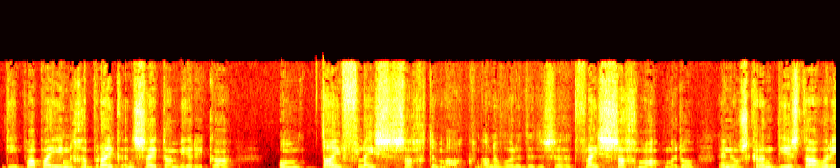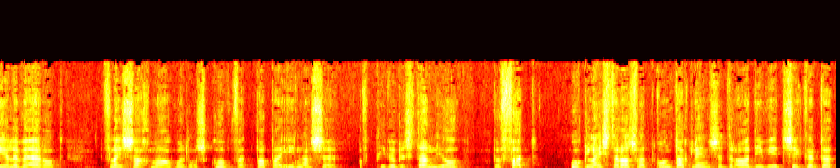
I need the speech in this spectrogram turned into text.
die papain gebruik in Suid-Amerika om taai vleis sag te maak. In ander woorde, dit is 'n vleissagmaakmiddel en ons kan deesdae oor die hele wêreld vleissagmaakmiddels koop wat papain as 'n aktiewe bestanddeel bevat. Ook luisteraars wat kontaklense dra, die weet seker dat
